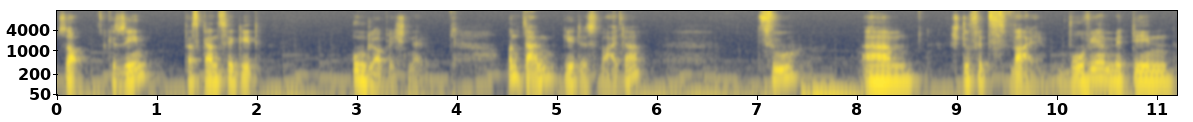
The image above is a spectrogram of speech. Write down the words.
So, gesehen, das Ganze geht unglaublich schnell. Und dann geht es weiter zu ähm, Stufe 2, wo wir mit den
